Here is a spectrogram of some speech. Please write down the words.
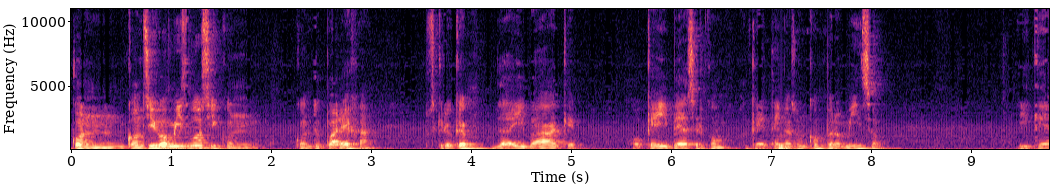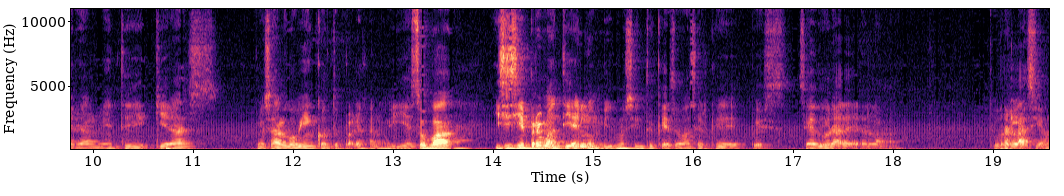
con consigo mismos y con, con tu pareja pues creo que de ahí va que, ok, ve a ser que tengas un compromiso y que realmente quieras pues algo bien con tu pareja, ¿no? Y eso va, y si siempre mantienen lo mismo, siento que eso va a hacer que pues sea duradera la, tu relación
